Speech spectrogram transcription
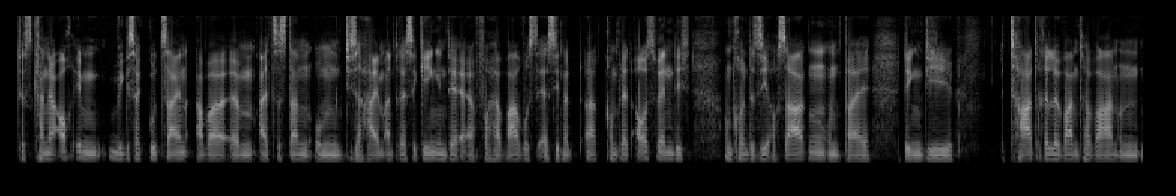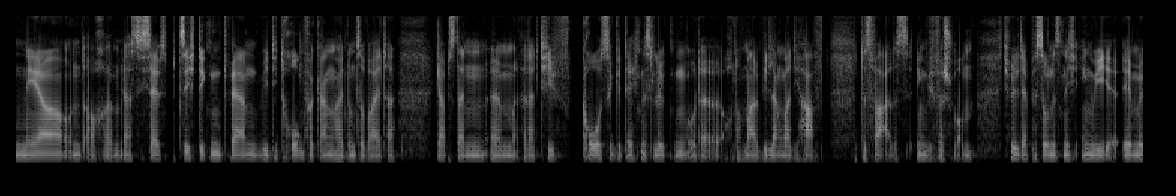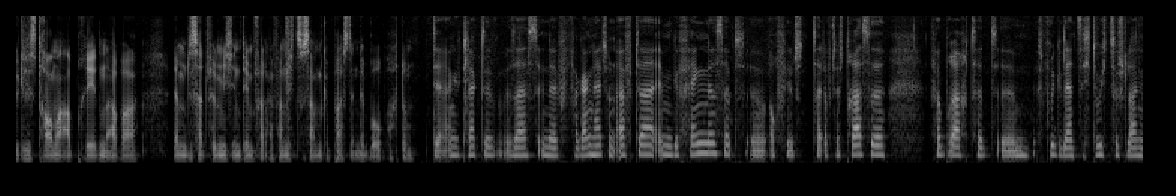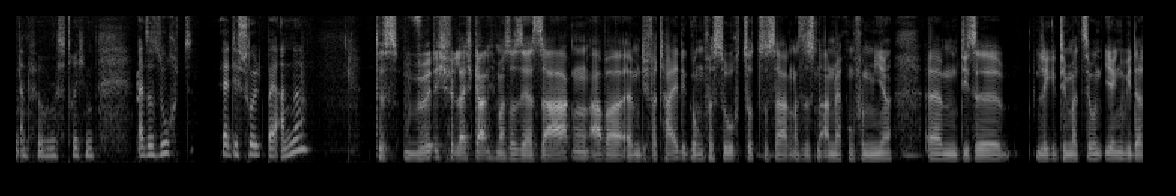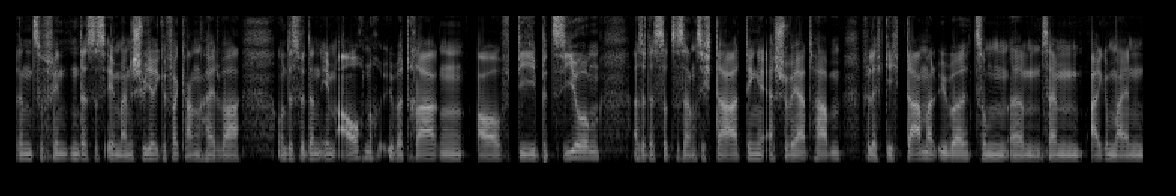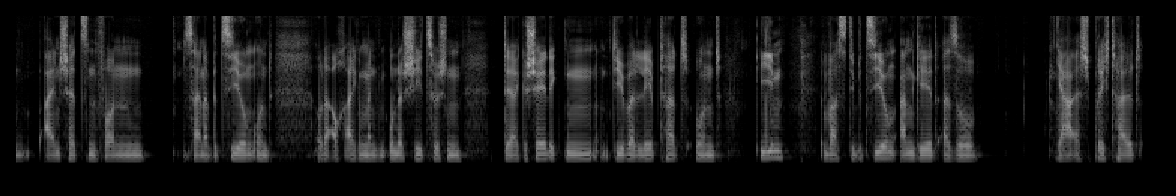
das kann ja auch eben, wie gesagt, gut sein, aber ähm, als es dann um diese Heimadresse ging, in der er vorher war, wusste er sie nicht, äh, komplett auswendig und konnte sie auch sagen. Und bei Dingen, die tatrelevanter waren und näher und auch ähm, ja, sich selbst bezichtigend wären, wie die Drogenvergangenheit und so weiter, gab es dann ähm, relativ große Gedächtnislücken oder auch nochmal, wie lang war die Haft. Das war alles irgendwie verschwommen. Ich will der Person jetzt nicht irgendwie ihr mögliches Trauma abreden, aber ähm, das hat für mich in dem Fall einfach nicht zusammengepasst in der Beobachtung. Der Angeklagte saß in der Vergangenheit schon öfter im Gefängnis, hat äh, auch viel Zeit auf der Straße verbracht, hat ähm, früh gelernt, sich durchzuschlagen, in Anführungsstrichen. Also sucht er die Schuld bei anderen? Das würde ich vielleicht gar nicht mal so sehr sagen, aber ähm, die Verteidigung versucht sozusagen, also das ist eine Anmerkung von mir, ähm, diese Legitimation irgendwie darin zu finden, dass es eben eine schwierige Vergangenheit war. Und es wird dann eben auch noch übertragen auf die Beziehung, also dass sozusagen sich da Dinge erschwert haben. Vielleicht gehe ich da mal über zum ähm, seinem allgemeinen Einschätzen von seiner Beziehung und oder auch allgemein den Unterschied zwischen der Geschädigten, die überlebt hat, und ihm, was die Beziehung angeht. Also ja, er spricht halt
